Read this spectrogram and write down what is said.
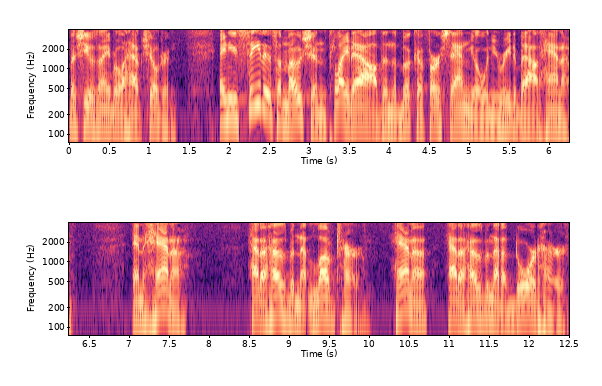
but she was unable to have children. And you see this emotion played out in the book of 1 Samuel when you read about Hannah. And Hannah had a husband that loved her. Hannah had a husband that adored her,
